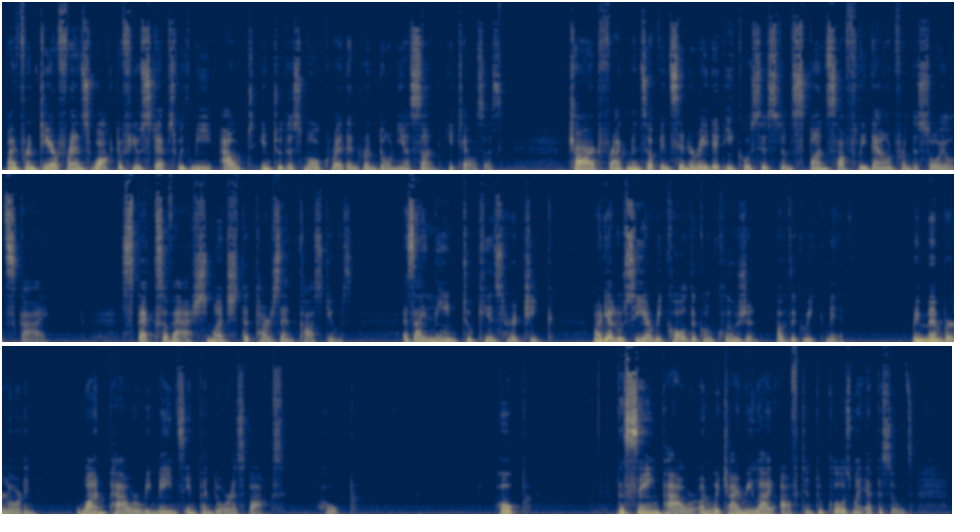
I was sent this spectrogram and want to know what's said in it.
My frontier friends walked a few steps with me out into the smoke reddened Rondonia sun, he tells us. Charred fragments of incinerated ecosystems spun softly down from the soiled sky. Specks of ash smudged the Tarzan costumes. As I leaned to kiss her cheek, Maria Lucia recalled the conclusion of the Greek myth. Remember, Loren, one power remains in Pandora's box hope. Hope. The same power on which I rely often to close my episodes,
